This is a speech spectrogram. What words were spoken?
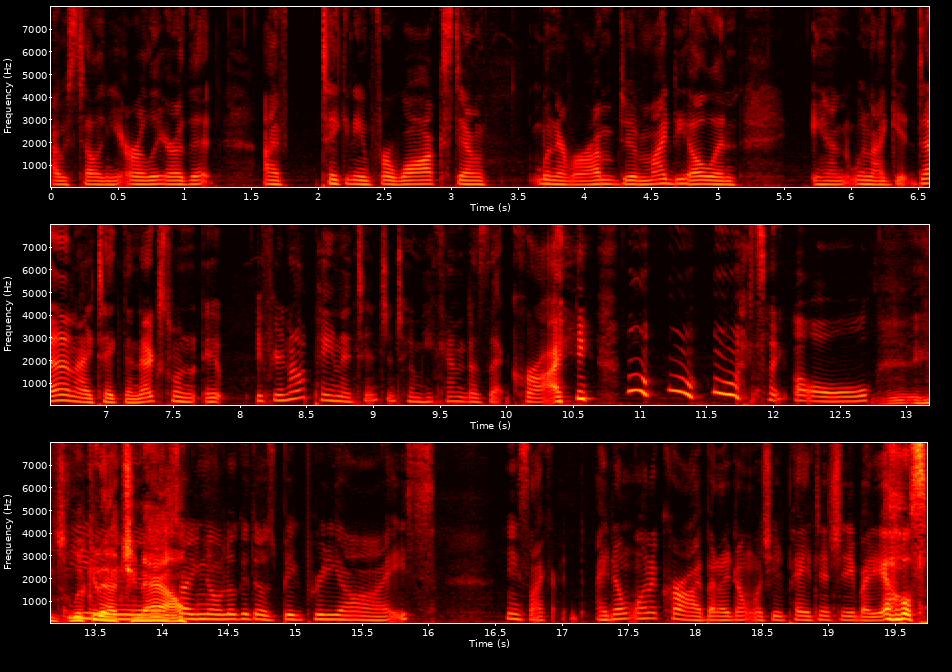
I was telling you earlier that I've taken him for walks down whenever I'm doing my deal, and and when I get done, I take the next one. It, if you're not paying attention to him, he kind of does that cry. it's like, oh, He's looking at you now. Yes, I know. Look at those big, pretty eyes. He's like, I don't want to cry, but I don't want you to pay attention to anybody else.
